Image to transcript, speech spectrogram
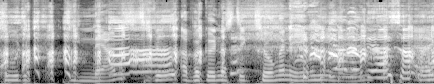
studiet. De er nærmest ved at begynde at stikke tungerne ind i hinanden. det er så Ja,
